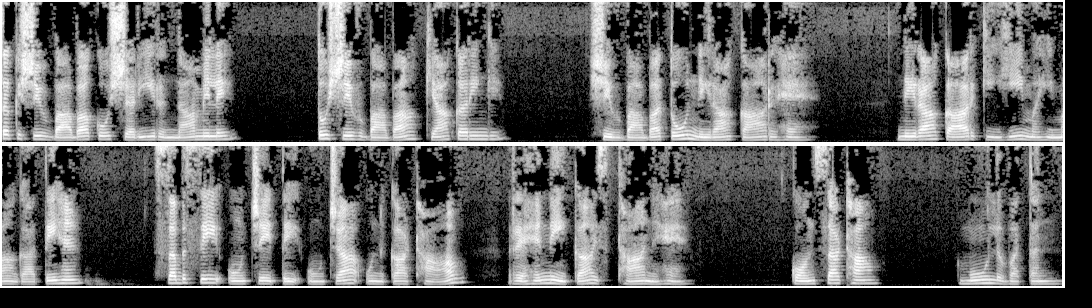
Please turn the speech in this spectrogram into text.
तक शिव बाबा को शरीर ना मिले तो शिव बाबा क्या करेंगे? शिव बाबा तो निराकार है। निराकार की ही महिमा गाते हैं। सबसे ऊँचे ते ऊँचा उनका ठाव रहने का स्थान है। कौन सा ठाव? मूल वतन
